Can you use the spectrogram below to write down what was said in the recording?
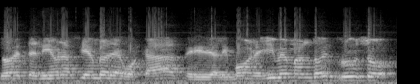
Donde tenía una siembra de aguacate y de limones. Y me mandó incluso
